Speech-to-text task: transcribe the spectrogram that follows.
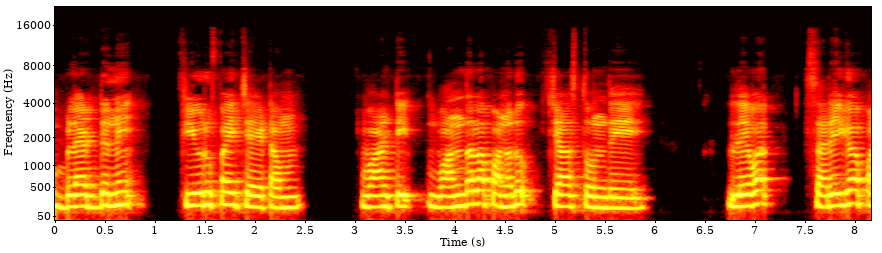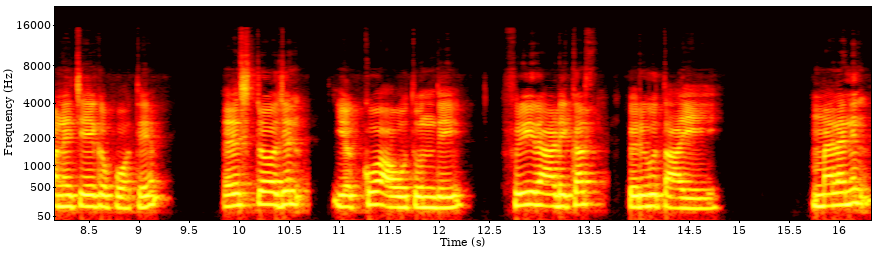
బ్లడ్ని ప్యూరిఫై చేయటం వంటి వందల పనులు చేస్తుంది. లివర్ సరిగా పనిచేయకపోతే ఎస్ట్రోజన్ ఎక్కువ అవుతుంది. ఫ్రీ రాడికల్స్ పెరుగుతాయి. మెలనిన్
